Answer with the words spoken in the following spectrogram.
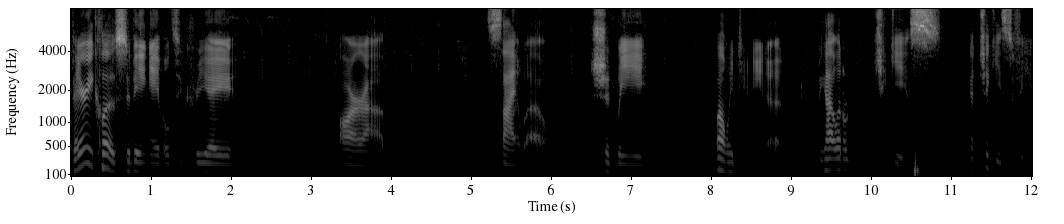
very close to being able to create our um, silo. Should we? Well, we do need it. We got little chickies. We got chickies to feed.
